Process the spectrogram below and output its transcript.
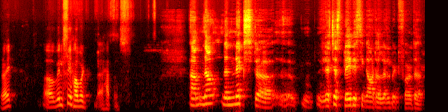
right? Uh, we'll see how it uh, happens. Um, now, the next, uh, let's just play this thing out a little bit further.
